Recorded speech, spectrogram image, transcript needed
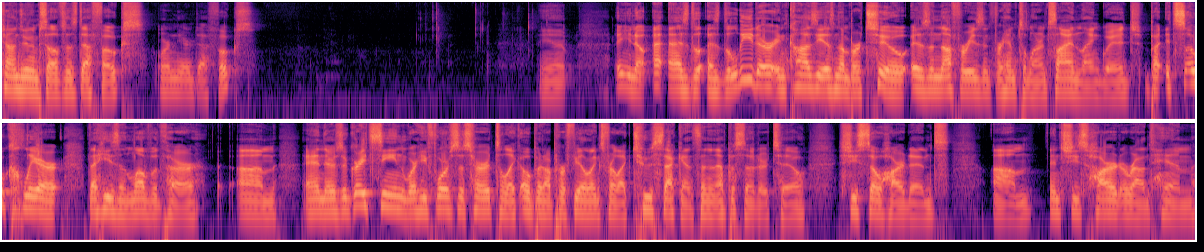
challenging themselves as deaf folks or near deaf folks. Yeah. You know, as the as the leader and Kazi as number two is enough reason for him to learn sign language, but it's so clear that he's in love with her. Um, and there's a great scene where he forces her to like open up her feelings for like two seconds in an episode or two. She's so hardened. Um, and she's hard around him.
